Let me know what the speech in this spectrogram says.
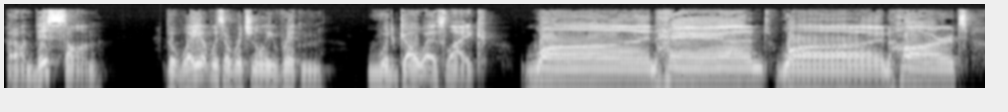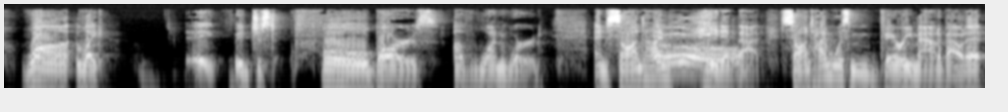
but on this song, the way it was originally written would go as like one hand, one heart, one like it, it just full bars of one word. And Sondheim hated Oh. that. Sondheim was very mad about it.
